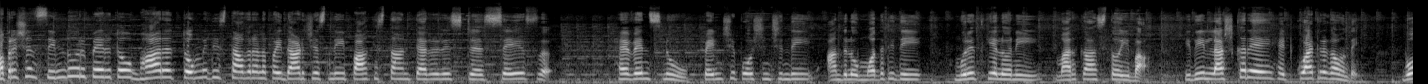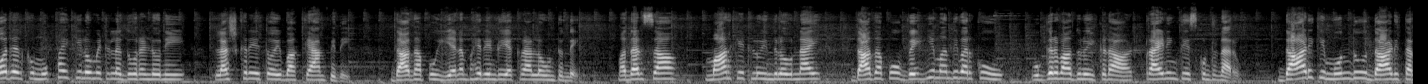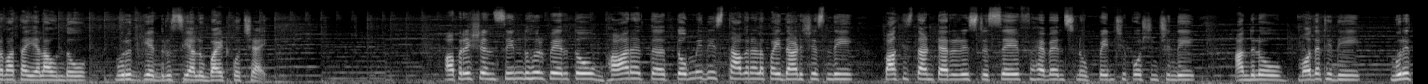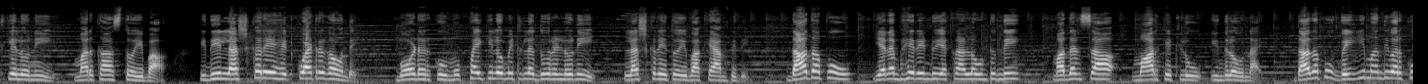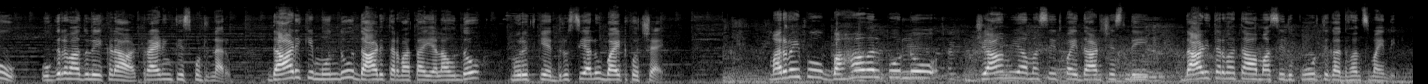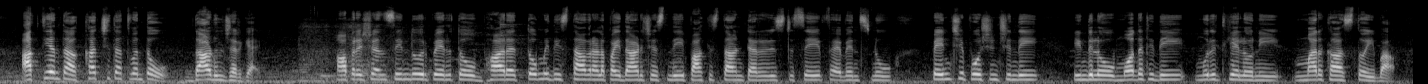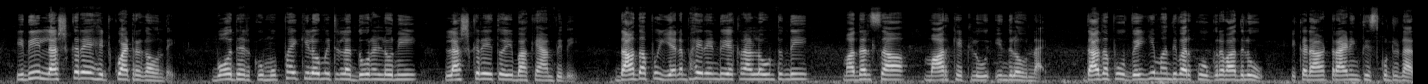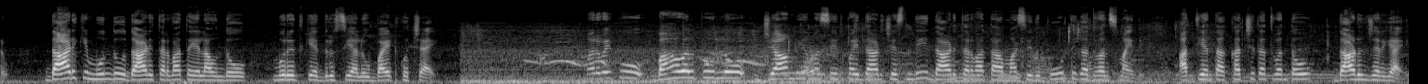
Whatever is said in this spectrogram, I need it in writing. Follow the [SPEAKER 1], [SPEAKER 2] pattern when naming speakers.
[SPEAKER 1] Operation Sindoor పేరుతో భారత్ తొమ్మిది స్థావరాలపై దాడి చేసింది పాకిస్తాన్ టెర్రరిస్ట్ సేఫ్ హెవెన్స్ను పెంచి పోషించింది. అందులో మొదటిది మురిత్కేలోని మర్కాస్ తోయిబా. ఇది లష్కరే హెడ్ క్వార్టర్గా ఉంది. బోర్డర్కు ముప్పై కిలోమీటర్ల దూరంలోని లష్కరే తోయిబా క్యాంప్ ఇది. దాదాపు ఎనభై రెండు ఎకరాల్లో ఉంటుంది. మదర్సా మార్కెట్లు ఇందులో ఉన్నాయి. దాదాపు వెయ్యి మంది వరకు ఉగ్రవాదులు ఇక్కడ ట్రైనింగ్ తీసుకుంటున్నారు. దాడికి ముందు దాడి తర్వాత ఎలా ఉందో మురుద్గే దృశ్యాలు బయటకొచ్చాయి. ఆపరేషన్ సింధూర్ పేరుతో భారత్ తొమ్మిది స్థావరాలపై దాడి చేసింది. పాకిస్తాన్ టెర్రరిస్ట్ సేఫ్ హెవెన్స్ను పెంచి పోషించింది. అందులో మొదటిది మురిత్కేలోని మర్కాజ్ తోయిబా. ఇది లష్కరే హెడ్ క్వార్టర్గా ఉంది. బోర్డర్కు ముప్పై కిలోమీటర్ల దూరంలోని లష్కరే తోయిబా క్యాంప్ ఇది. దాదాపు ఎనభై రెండు ఎకరాల్లో ఉంటుంది. మదర్సా మార్కెట్లు ఇందులో ఉన్నాయి. దాదాపు వెయ్యి మంది వరకు ఉగ్రవాదులు ఇక్కడ ట్రైనింగ్ తీసుకుంటున్నారు. దాడికి ముందు దాడి తర్వాత ఎలా ఉందో మురిత్కే దృశ్యాలు బయటకొచ్చాయి. మరోవైపు బహావల్పూర్లో జామియా మసీద్పై దాడి చేసింది. దాడి తర్వాత ఆ మసీదు పూర్తిగా ధ్వంసమైంది. అత్యంత ఖచ్చితత్వంతో దాడులు జరిగాయి. ఆపరేషన్ సింధూర్ పేరుతో భారత్ తొమ్మిది స్థావరాలపై దాడి చేసింది. పాకిస్తాన్ టెర్రరిస్ట్ సేఫ్ హెవెన్స్ను పెంచి పోషించింది. ఇందులో మొదటిది మురిత్కేలోని మర్కాజ్ తోయిబా. ఇది లష్కరే హెడ్ క్వార్టర్గా ఉంది. బోర్డర్కు ముప్పై కిలోమీటర్ల దూరంలోని లష్కరే తోయిబా క్యాంప్ ఇది దాదాపు ఎనభై రెండు ఎకరాల్లో ఉంటుంది. మదర్సా మార్కెట్లు ఇందులో ఉన్నాయి. దాదాపు వెయ్యి మంది వరకు ఉగ్రవాదులు ఇక్కడ ట్రైనింగ్ తీసుకుంటున్నారు. దాడికి ముందు దాడి తర్వాత ఎలా ఉందో మురితికే దృశ్యాలు బయటకొచ్చాయి. మరోవైపు బహవల్పూర్లో జామియా మసీద్పై దాడి చేసింది. దాడి తర్వాత మసీదు పూర్తిగా ధ్వంసమైంది. అత్యంత ఖచ్చితత్వంతో దాడులు జరిగాయి.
